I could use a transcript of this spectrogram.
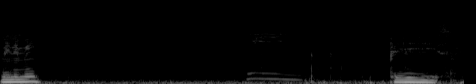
Mini me. Peace. Peace.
